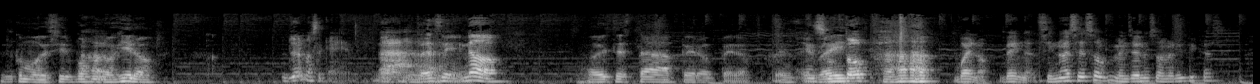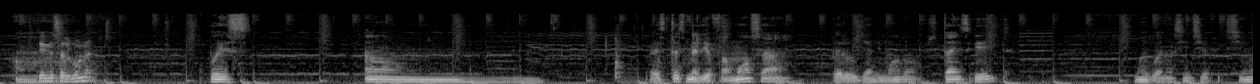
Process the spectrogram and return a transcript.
Es como decir Boku no Hero. yo no sé qué. Ah, pero sí, no, Ahorita está, pero, pero. en su rey. top. Ajá. Bueno, venga, si no es eso, menciones honoríficas. Ah, ¿Tienes alguna? Pues. Um, esta es medio famosa, pero ya ni modo. Steins Gate. Muy buena ciencia ficción.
